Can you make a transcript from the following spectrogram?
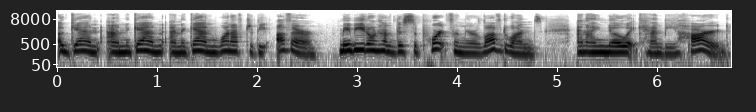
again and again and again, one after the other. Maybe you don't have the support from your loved ones, and I know it can be hard.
